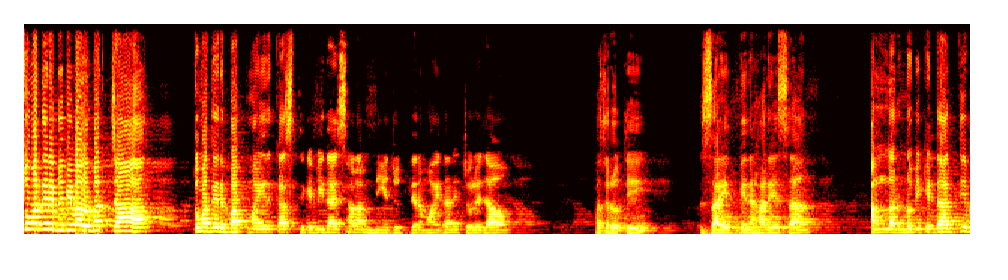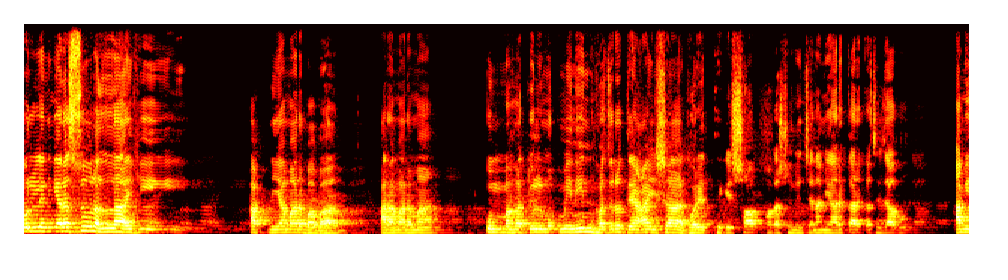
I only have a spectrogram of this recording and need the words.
তোমাদের বিবিবাল বাচ্চা, তোমাদের বাপ মায়ের কাছ থেকে বিদায় সালাম নিয়ে যুদ্ধের ময়দানে চলে যাও। হজরতে জাইদ বিন হারেসা আল্লাহর নবীকে ডাক দিয়ে বললেন, ইয়া রাসূল আল্লাহি আপনি আমার বাবা আর আমার মা। উম্মাহাতুল মুমিনিন হজরতে আয়েশা ঘরের থেকে সব কথা শুনেছেন, আমি আর কার কাছে যাব? আমি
